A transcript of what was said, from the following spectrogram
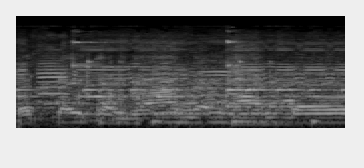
Let's take a run around there.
